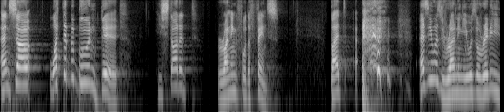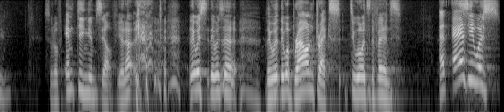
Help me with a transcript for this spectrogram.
And so what the baboon did, he started running for the fence. But as he was running, he was already sort of emptying himself, you know? there, was, there, was a, there, were, there were brown tracks towards the fence. And as he was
